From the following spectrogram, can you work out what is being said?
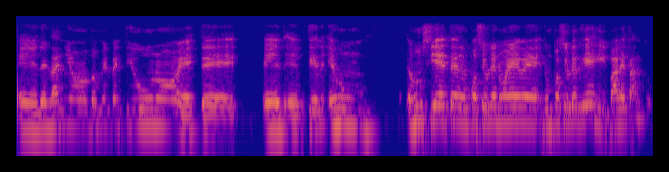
eh, del año 2021, este, eh, eh, tiene, es un es un 7 de un posible 9, de un posible 10 y vale tanto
